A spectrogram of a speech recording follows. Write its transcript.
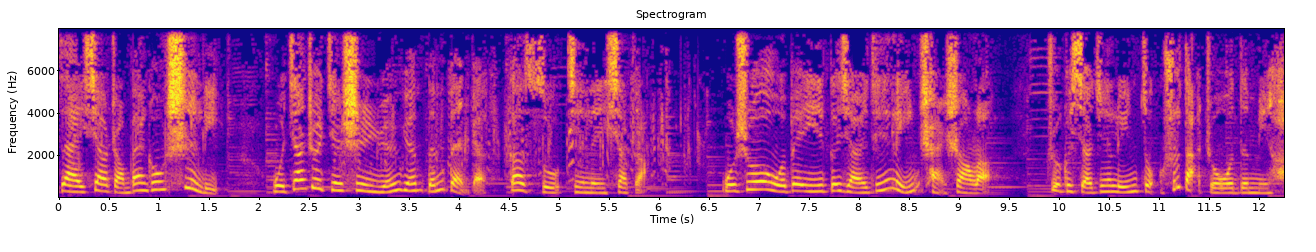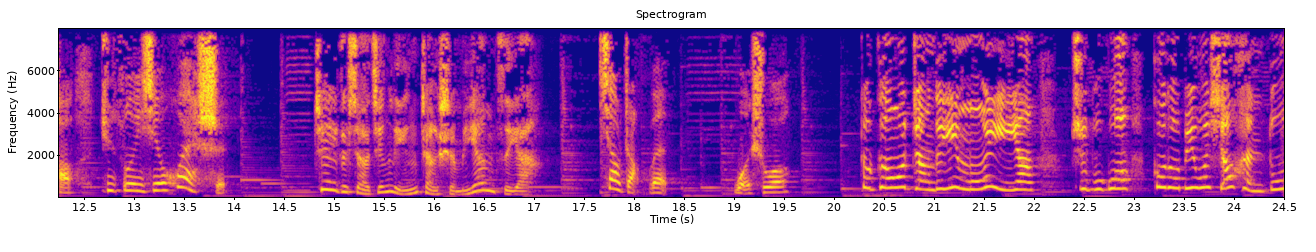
在校长办公室里，我将这件事原原本本的告诉精灵校长。我说我被一个小精灵缠上了，这个小精灵总是打着我的名号去做一些坏事。这个小精灵长什么样子呀？校长问。我说，他跟我长得一模一样，只不过个头比我小很多。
